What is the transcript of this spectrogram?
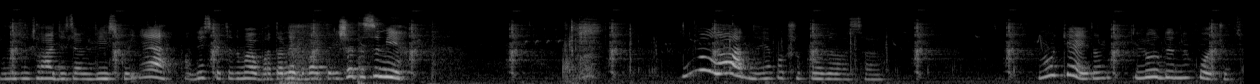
Вони тут радяться англійською. Ні, англійська це не моя, братани, давайте рішайте самі. Ну ладно, я поки що позависаю. Ну окей, там люди не хочуть.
